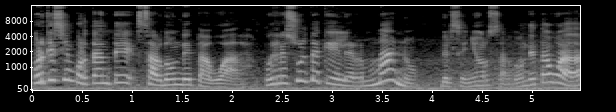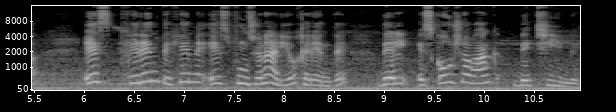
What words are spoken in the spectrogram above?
¿Por qué es importante Sardón de Tahuada? Pues resulta que el hermano del señor Sardón de Tahuada es gerente, es funcionario, gerente del Scotiabank de Chile.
